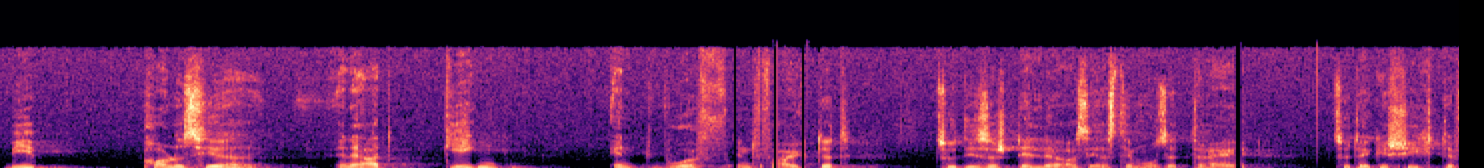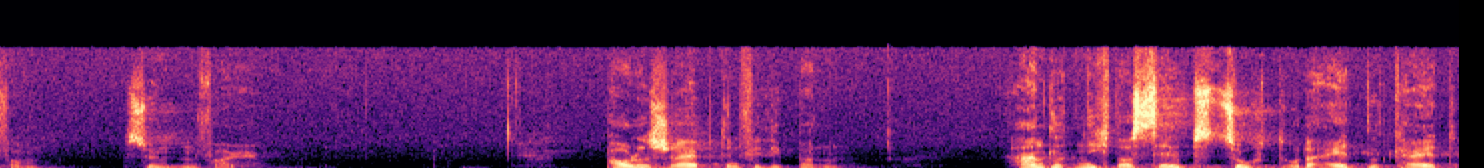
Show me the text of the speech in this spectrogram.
wie Paulus hier eine Art Gegenentwurf entfaltet zu dieser Stelle aus 1. Mose 3, zu der Geschichte vom Sündenfall. Paulus schreibt den Philippern, handelt nicht aus Selbstzucht oder Eitelkeit,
